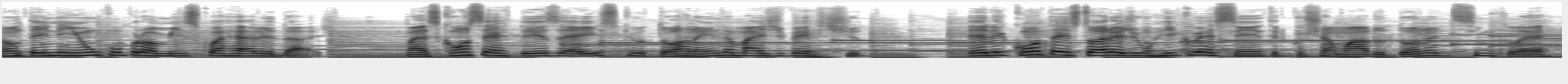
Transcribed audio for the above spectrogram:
não tem nenhum compromisso com a realidade, mas com certeza é isso que o torna ainda mais divertido. Ele conta a história de um rico excêntrico chamado Donald Sinclair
